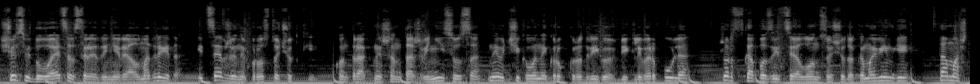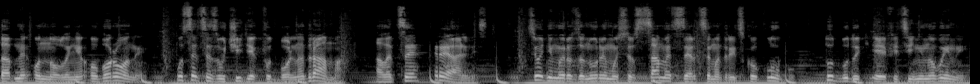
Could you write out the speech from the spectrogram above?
Щось відбувається всередині Реал Мадрида, і це вже не просто чутки. Контрактний шантаж Вінісіуса, неочікуваний крок Родріго в бік Ліверпуля, жорстка позиція Алонсо щодо Камавінги та масштабне оновлення оборони. Усе це звучить як футбольна драма, але це реальність. Сьогодні ми розануримося в саме серце мадридського клубу. Тут будуть і офіційні новини,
